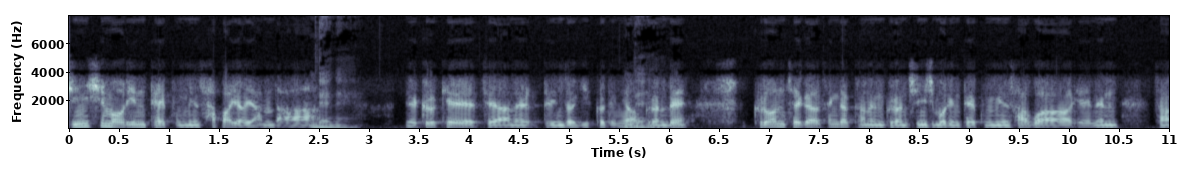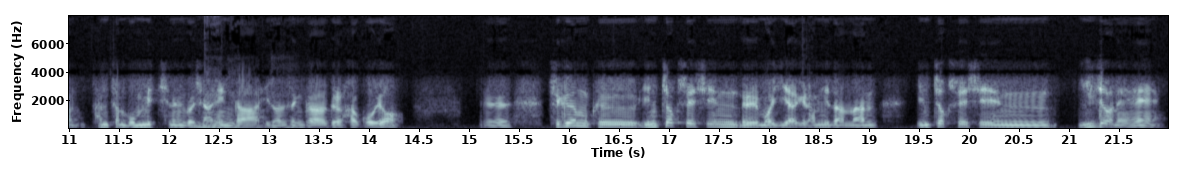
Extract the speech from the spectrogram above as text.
진심 어린 대국민 사과여야 한다. 네네. 예, 그렇게 제안을 드린 적이 있거든요. 네. 그런데 그런 제가 생각하는 그런 진심 어린 대국민 사과에는 한참 못 미치는 것이 네. 아닌가 이런 생각을 하고요. 예, 지금 그 인적 쇄신을 뭐 이야기를 합니다만 인적 쇄신 이전에 예,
